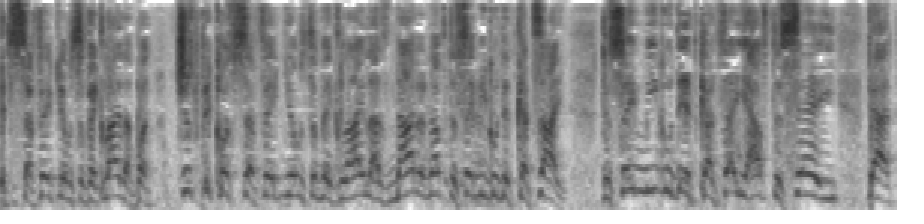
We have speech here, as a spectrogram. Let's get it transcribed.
it's Safek Yom Safek Laila, but just because Safek Yom Safek Laila is not enough to say Migud et Katzai. To say Migud et Katzai, you have to say that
